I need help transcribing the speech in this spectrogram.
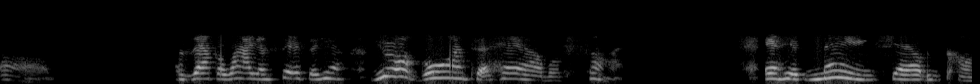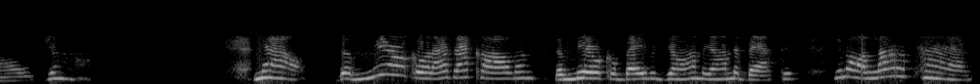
uh, Zechariah and says to him, "You're going to have a son, and his name shall be called John." Now, the miracle, as I call him, the miracle baby John, John the Baptist. You know, a lot of times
